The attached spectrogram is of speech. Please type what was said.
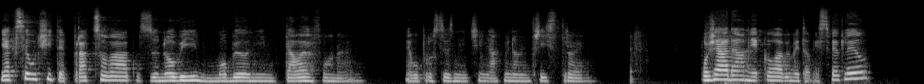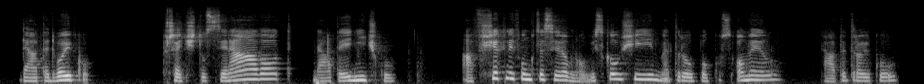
Jak se učíte pracovat s novým mobilním telefonem? Nebo prostě s něčím nějakým novým přístrojem? Požádám někoho, aby mi to vysvětlil. Dáte dvojku. Přečtu si návod, dáte jedničku. A všechny funkce si rovnou vyzkouším, metodou pokus omyl, Dáte trojku?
